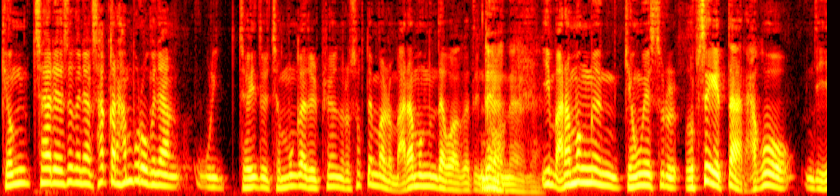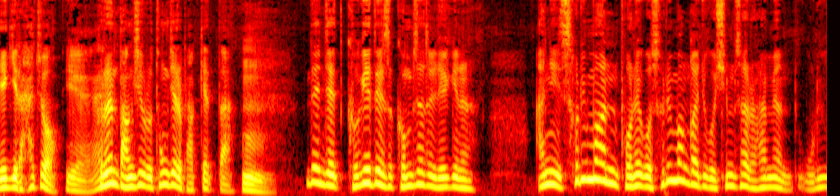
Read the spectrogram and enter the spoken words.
경찰에서 그냥 사건 함부로 그냥 우리 저희들 전문가들 표현으로 속된 말로 말아먹는다고 하거든요. 네, 네, 네. 이 말아먹는 경우의 수를 없애겠다라고 이제 얘기를 하죠. 예. 그런 방식으로 통제를 받겠다. 음. 근데 이제 거기에 대해서 검사들 얘기는 아니 서류만 보내고 서류만 가지고 심사를 하면 우리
